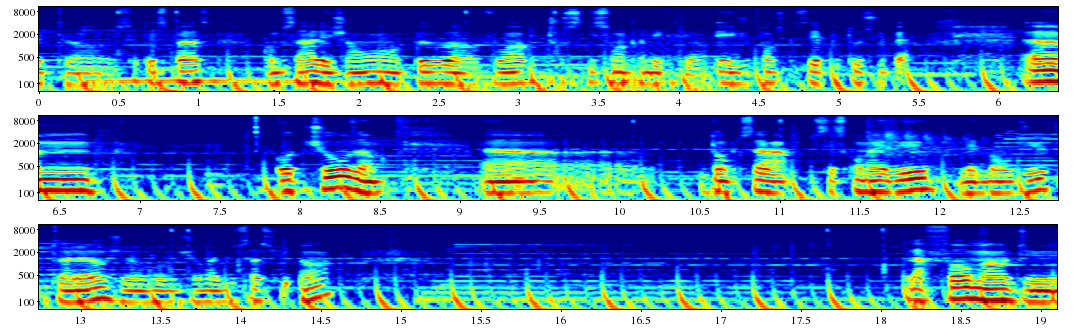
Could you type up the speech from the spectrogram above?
euh, cet espace. Comme ça les gens peuvent voir tout ce qu'ils sont en train d'écrire. Et je pense que c'est plutôt super. Euh, autre chose euh, donc ça c'est ce qu'on a vu les bordures tout à l'heure. Je, je réduis ça sur 1 la forme hein, du,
